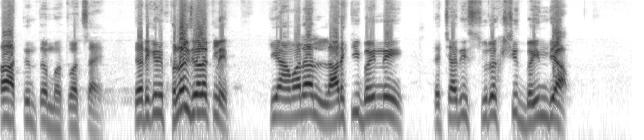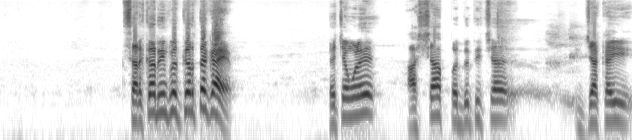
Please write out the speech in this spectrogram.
हा अत्यंत महत्त्वाचा आहे. त्या ठिकाणी फलक झळकले की आम्हाला लाडकी बहीण नाही त्याच्या आधी सुरक्षित बहीण द्या. सरकार नेमकं करतं काय? त्याच्यामुळे अशा पद्धतीच्या ज्या काही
